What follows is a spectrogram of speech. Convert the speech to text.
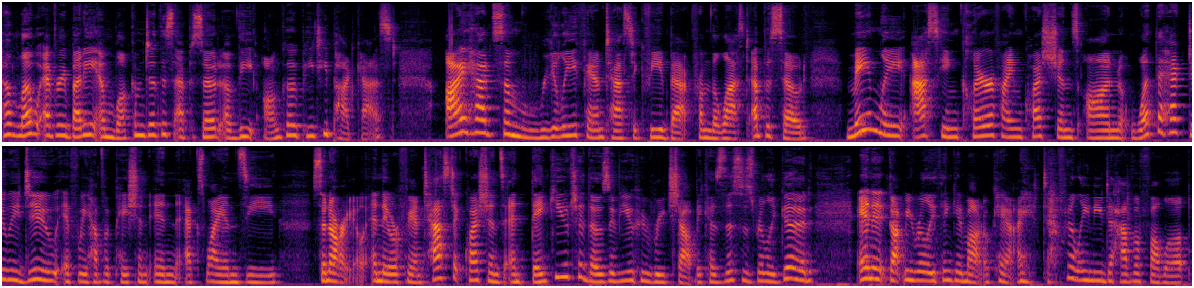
Hello, everybody, and welcome to this episode of the OnCo PT podcast. I had some really fantastic feedback from the last episode, mainly asking clarifying questions on what the heck do we do if we have a patient in X, Y, and Z scenario. And they were fantastic questions. And thank you to those of you who reached out because this is really good. And it got me really thinking about okay, I definitely need to have a follow up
